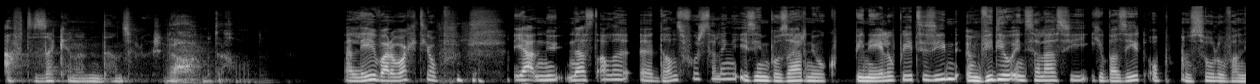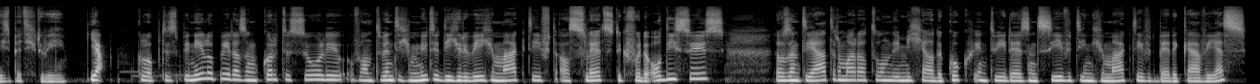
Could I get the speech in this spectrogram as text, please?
af te zakken naar de dansvloer. ja, je moet dat gewoon doen. Allee, waar wacht je op? Ja, nu, naast alle eh, dansvoorstellingen is in Bozar nu ook Penelope te zien. Een video-installatie gebaseerd op een solo van Lisbeth Gruwe. Ja, klopt. Dus Penelope, is een korte solo van 20 minuten die Gruwe gemaakt heeft als sluitstuk voor de Odysseus. Dat was een theatermarathon die Michael de Kok in 2017 gemaakt heeft bij de KVS.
